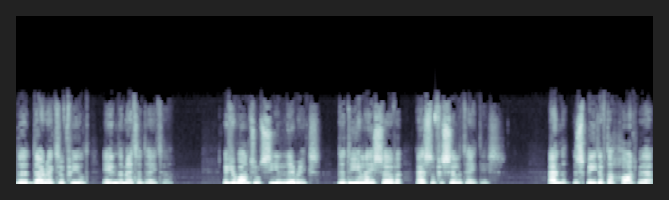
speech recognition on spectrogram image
the director field in the metadata. If you want to see lyrics, the DLNA server has to facilitate this. And the speed of the hardware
